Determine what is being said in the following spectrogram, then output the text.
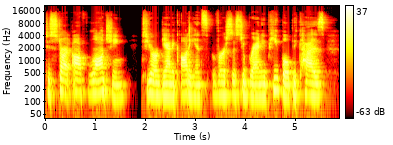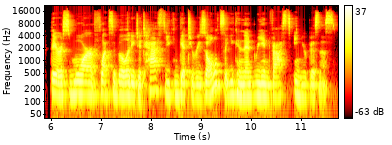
to start off launching to your organic audience versus to brand new people because there's more flexibility to test. You can get to results that you can then reinvest in your business.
